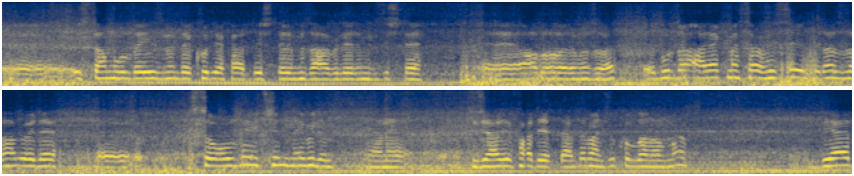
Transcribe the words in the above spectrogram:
e, İstanbul'da İzmir'de kurye kardeşlerimiz abilerimiz işte e, ablalarımız var E, burada ayak mesafesi biraz daha böyle e, kısa olduğu için ne bileyim yani e, ticari faaliyetlerde bence kullanılmaz diğer e,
